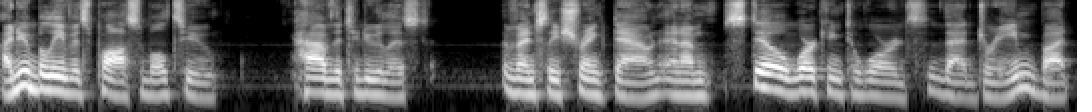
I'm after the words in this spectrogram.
I do believe it's possible to have the to-do list eventually shrink down and I'm still working towards that dream, but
